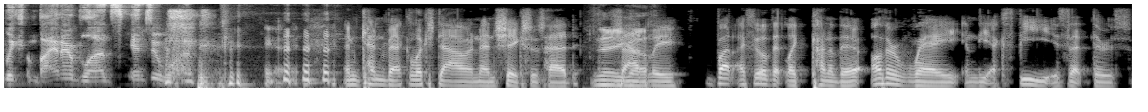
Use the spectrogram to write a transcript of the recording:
we combine our bloods into one. and Kent Beck looks down and shakes his head There you go. But I feel that like kind of the other way in the XP is that there's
